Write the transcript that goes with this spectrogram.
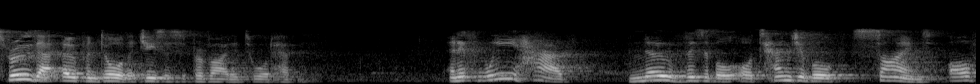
through that open door that Jesus has provided toward heaven. And if we have no visible or tangible signs of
